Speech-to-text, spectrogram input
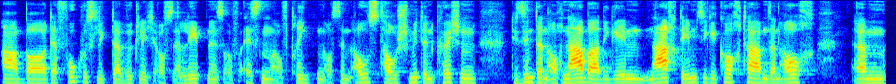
Aber der Fokus liegt da wirklich aufs Erlebnis, auf Essen, auf Trinken, auf den Austausch mit den Köchen. Die sind dann auch nahbar, die gehen, nachdem sie gekocht haben, dann auch ähm,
